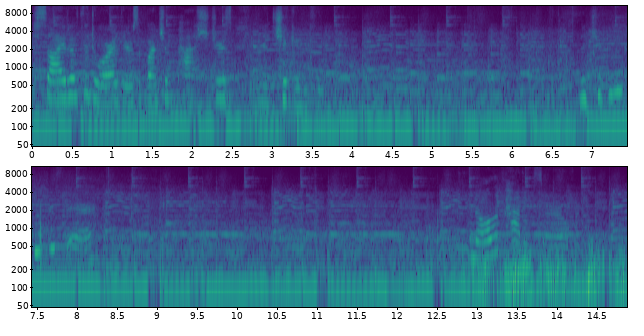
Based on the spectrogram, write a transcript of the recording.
side of the door, there's a bunch of pastures and a chicken coop. The chicken coop is there. And all the paddocks are over here.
